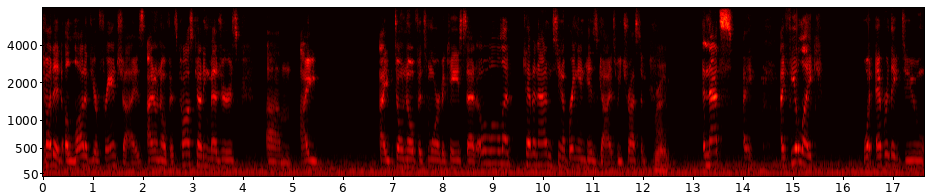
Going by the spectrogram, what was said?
gutted a lot of your franchise. I don't know if it's cost cutting measures. Um, I I don't know if it's more of a case that oh we'll let Kevin Adams you know bring in his guys. We trust him, right. and that's I I feel like whatever they do,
